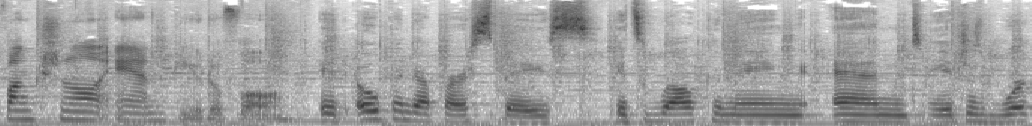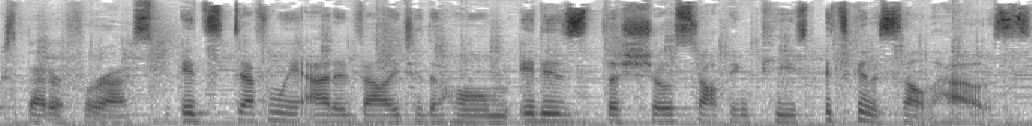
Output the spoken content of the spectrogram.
functional and beautiful. It opened up our space, it's welcoming, and it just works better for us. It's definitely added value to the home. It is the show-stopping piece. It's gonna sell the house.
